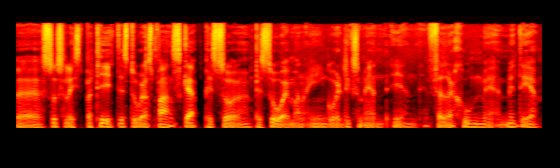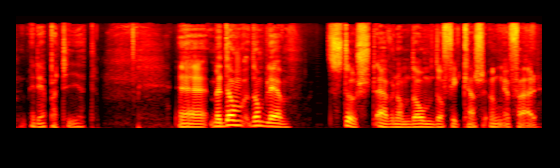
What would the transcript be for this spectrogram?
eh, socialistpartiet, det stora spanska PSOE, PSOE man ingår liksom i, en, i en federation med, med, det, med det partiet. Eh, men de, de blev störst, även om de då fick kanske ungefär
